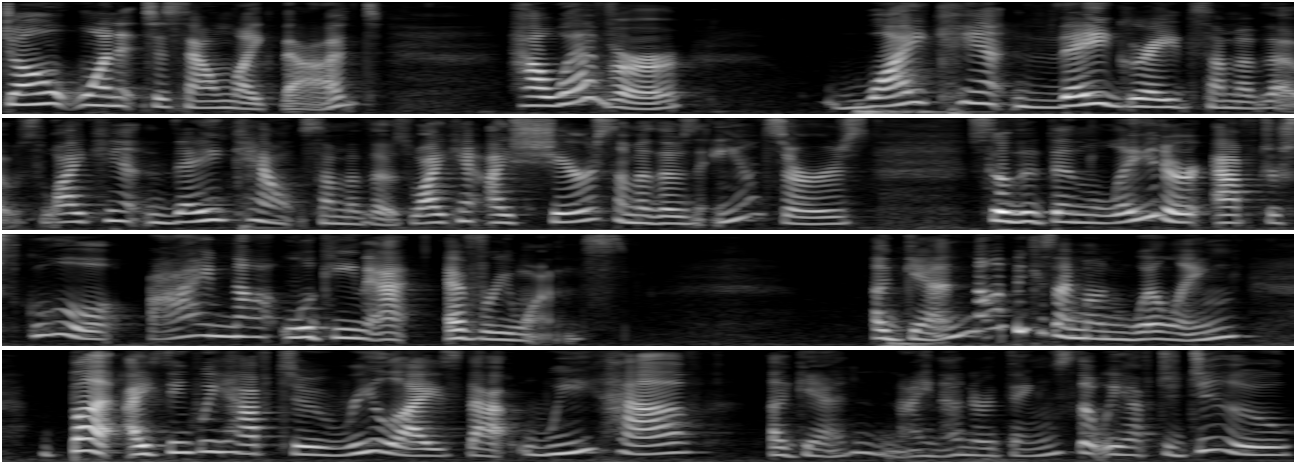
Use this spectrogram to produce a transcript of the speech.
don't want it to sound like that. However, why can't they grade some of those? Why can't they count some of those? Why can't I share some of those answers so that then later after school, I'm not looking at everyone's? Again, not because I'm unwilling, but I think we have to realize that we have again, 900 things that we have to do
